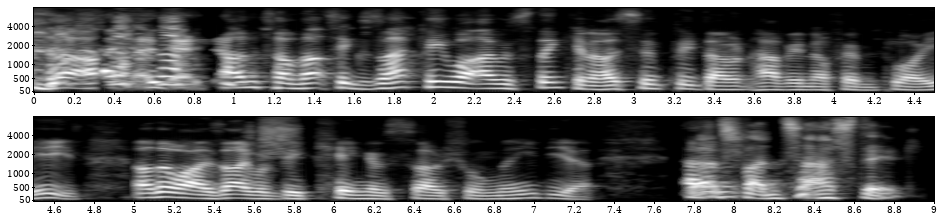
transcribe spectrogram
yeah, I, I, Anton, that's exactly what I was thinking. I simply don't have enough employees. Otherwise, I would be king of social media. That's um, fantastic.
